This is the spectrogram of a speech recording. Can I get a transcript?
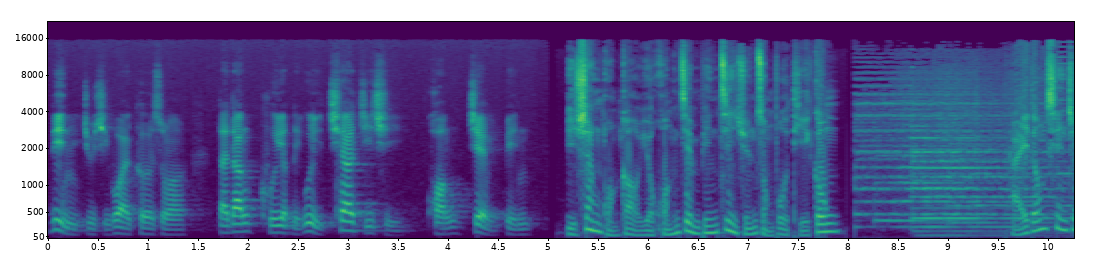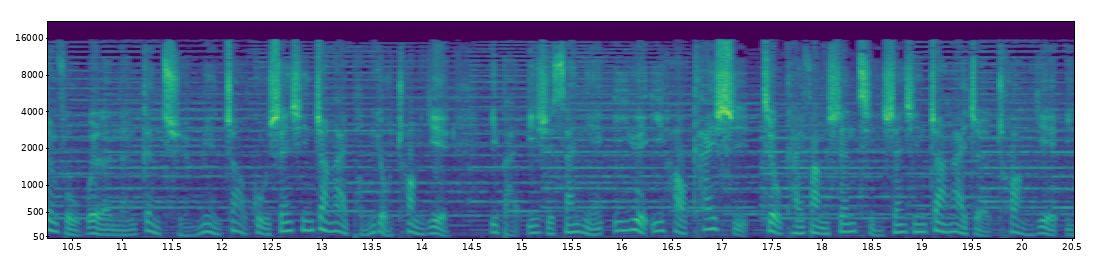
恁就是我的靠山。台东区立委，请支持黄建斌。以上广告由黄建斌竞选总部提供。台东县政府为了能更全面照顾身心障碍朋友创业，一百一十三年一月一号开始就开放申请身心障碍者创业营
